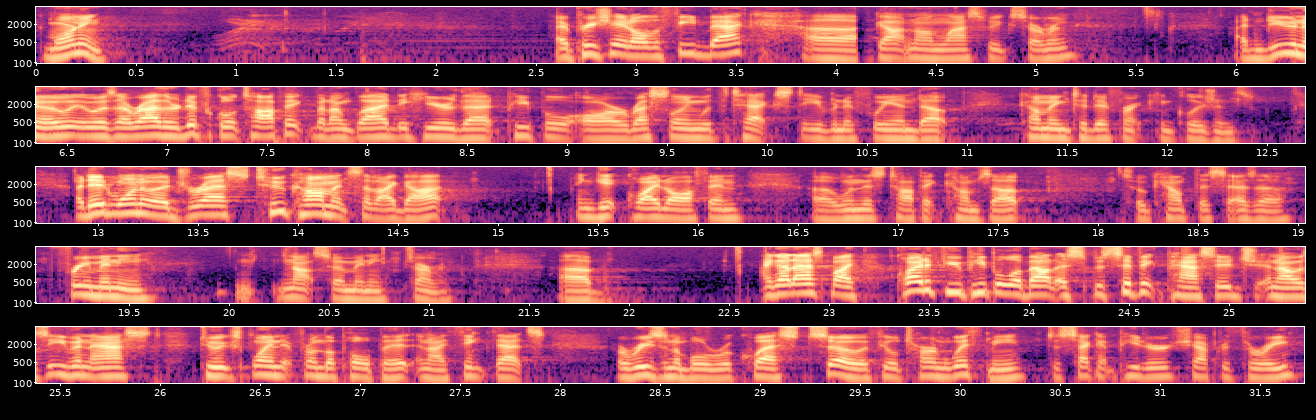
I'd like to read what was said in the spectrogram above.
Good morning. I appreciate all the feedback uh, I've gotten on last week's sermon. I do know it was a rather difficult topic, but I'm glad to hear that people are wrestling with the text, even if we end up coming to different conclusions. I did want to address two comments that I got and get quite often uh, when this topic comes up. So count this as a free mini, not so mini sermon. Uh, I got asked by quite a few people about a specific passage, and I was even asked to explain it from the pulpit, and I think that's a reasonable request. So, if you'll turn with me to 2 Peter chapter 3.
